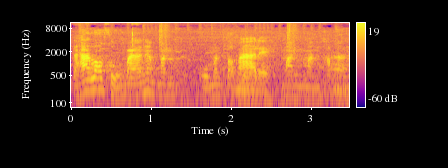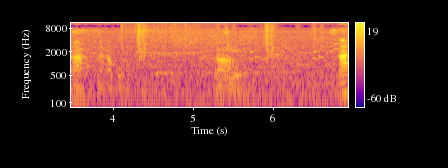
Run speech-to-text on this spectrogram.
แต่ถ้ารอบสูงไปแล้วเนี่ยมันโอ้มันตอบโจทมาย์เลย มันมันขับมันอ่ามมากนะครับผมโอก็ เค นะ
